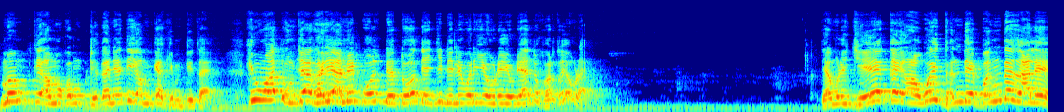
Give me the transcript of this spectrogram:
मग ते अमुक अमुक ठिकाणी आहे ती अमक्या किमतीत आहे. किंवा तुमच्या घरी आम्ही पोच देतो त्याची डिलिव्हरी एवढी एवढी आहे तो खर्च एवढा आहे. त्यामुळे जे काही अवैध धंदे बंद झाले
